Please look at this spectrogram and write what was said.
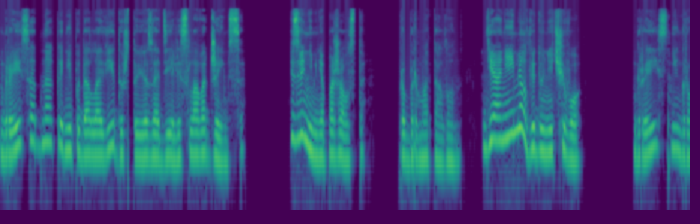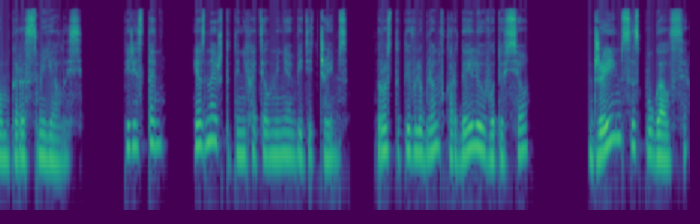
Грейс, однако, не подала виду, что ее задели слова Джеймса. «Извини меня, пожалуйста», — пробормотал он. «Я не имел в виду ничего». Грейс негромко рассмеялась. «Перестань. Я знаю, что ты не хотел меня обидеть, Джеймс. Просто ты влюблён в Корделию, вот и всё». Джеймс испугался.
